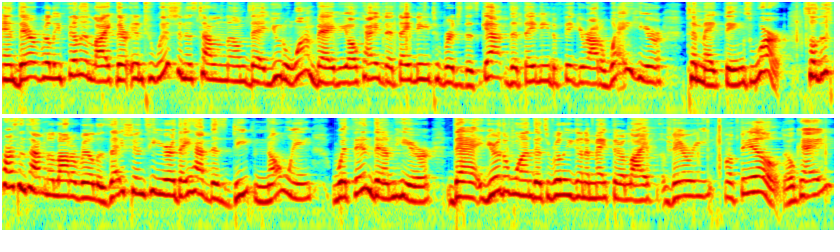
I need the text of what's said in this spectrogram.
and they're really feeling like their intuition is telling them that you the one baby okay? That they need to bridge this gap that they need to figure out a way here to make things work. So this person's having a lot of realizations here. They have this deep knowing within them here that you're the one that's really going to make their life very fulfilled okay?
